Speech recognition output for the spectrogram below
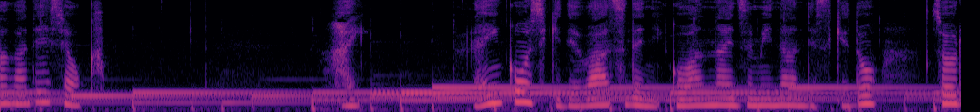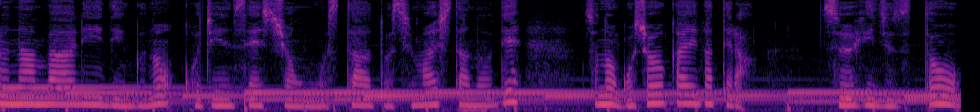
かがでしょうか？はい LINE 公式ではすでにご案内済みなんですけどソウルナンバーリーディングの個人セッションをスタートしましたのでそのご紹介がてら数秘術と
